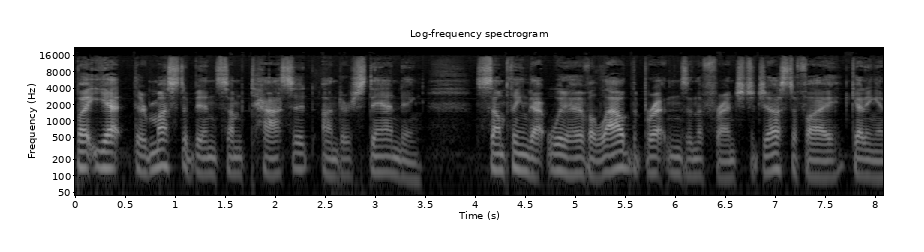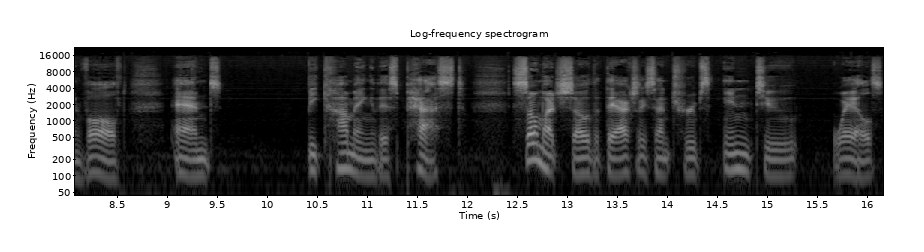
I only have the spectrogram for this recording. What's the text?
but yet there must have been some tacit understanding, something that would have allowed the Bretons and the French to justify getting involved and becoming this pest. So much so that they actually sent troops into Wales.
